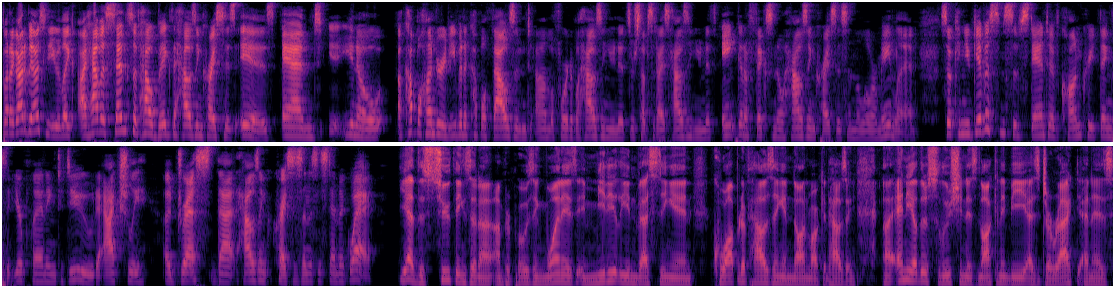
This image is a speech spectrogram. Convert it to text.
but I got to be honest with you, like I have a sense of how big the housing crisis is, and you know, a couple hundred, even a couple thousand um, affordable housing units or subsidized housing units ain't gonna fix no housing crisis in the Lower Mainland. So, can you give us some substantive, concrete things that you're planning to do to actually address that housing crisis in a systemic way? Yeah, there's two things that I'm proposing. One is immediately investing in cooperative housing and non-market housing. Uh, any other solution is not going to be as direct and as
